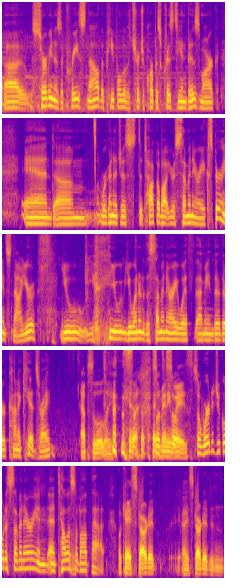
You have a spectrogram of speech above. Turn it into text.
uh, serving as a priest now, the people of the Church of Corpus Christi in Bismarck. And um, we're going to just talk about your seminary experience now. You're, you, you, you went into the seminary with, I mean, they're, they're kind of kids, right? Absolutely. so, in so, many so, ways. So, where did you go to seminary and, and tell us okay. about that? Okay, I started. I started in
